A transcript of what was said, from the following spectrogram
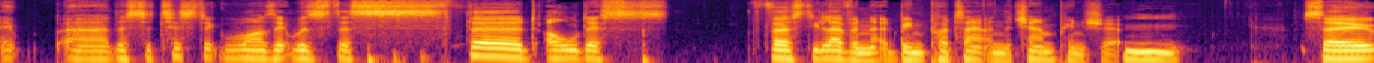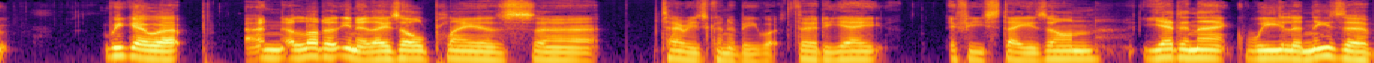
it, uh, the statistic was it was the third oldest first 11 that had been put out in the championship. Mm. So we go up, and a lot of, you know, those old players, uh, Terry's going to be, what, 38 if he stays on. Jedinak, Whelan, these are,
